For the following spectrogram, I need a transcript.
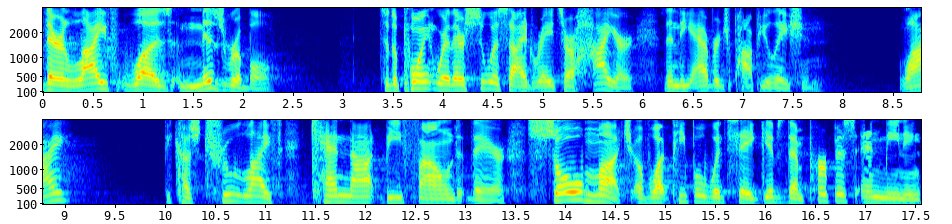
their life was miserable to the point where their suicide rates are higher than the average population. Why? Because true life cannot be found there. So much of what people would say gives them purpose and meaning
